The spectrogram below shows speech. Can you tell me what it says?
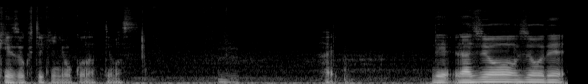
継続的に行ってます。はい。でラジオ上で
